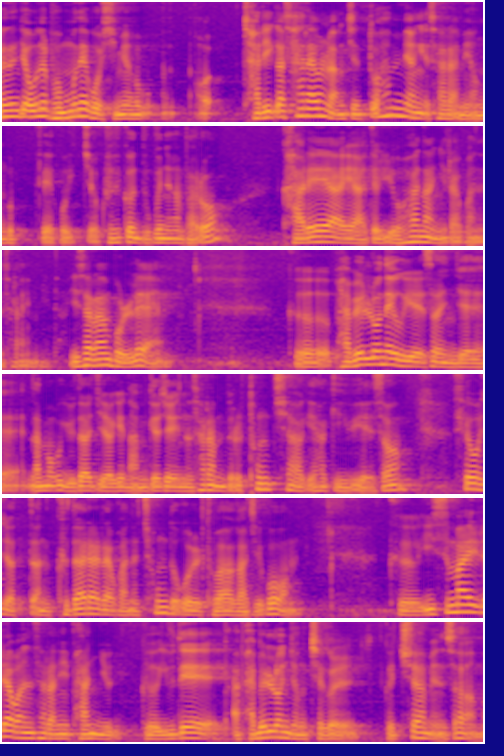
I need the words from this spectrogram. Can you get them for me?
그런데 이제 오늘 본문에 보시면 어, 자리가 사람을 망친 또 한 명의 사람이 언급되고 있죠. 그건 누구냐면 바로 가레야의 아들 요하난이라고 하는 사람입니다. 이 사람은 본래 그 바벨론에 의해서 이제 남아국 유다 지역에 남겨져 있는 사람들을 통치하게 하기 위해서 세워졌던 그다라라고 하는 총독을 도와가지고 그 이스마일이라고 하는 사람이 반그 유대 아, 바벨론 정책을 그 취하면서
